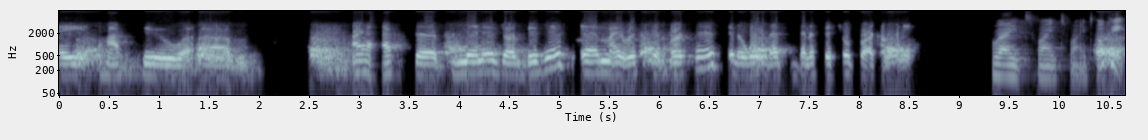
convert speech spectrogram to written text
I have to um, I have to manage our business and my risk averseness in a way that's beneficial to our company. Right, right, right. Okay,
